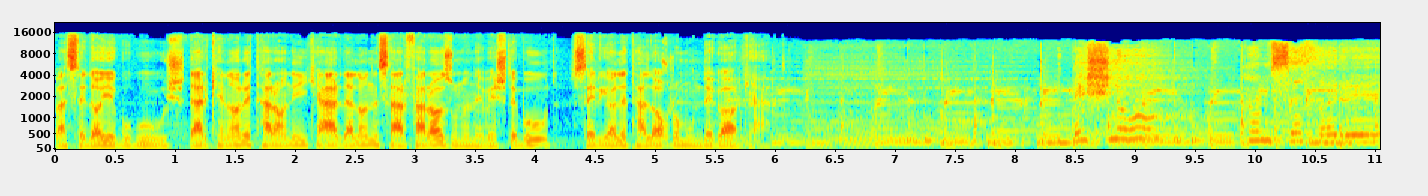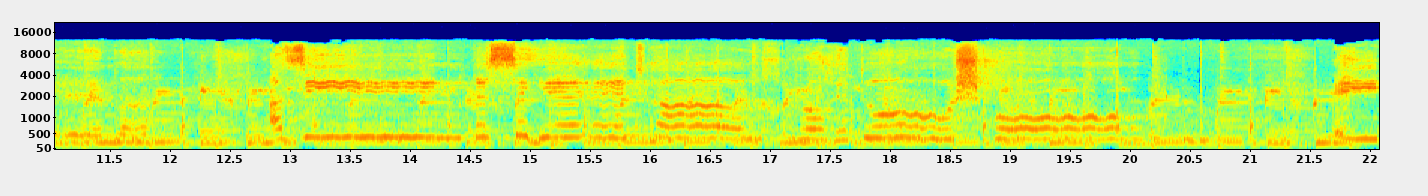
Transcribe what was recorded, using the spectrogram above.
و صدای گوگوش در کنار ترانه‌ای که اردلان سرفراز اونو نوشته بود، سریال طلاق رو موندگار کرد. بشنو تلخ راه ای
